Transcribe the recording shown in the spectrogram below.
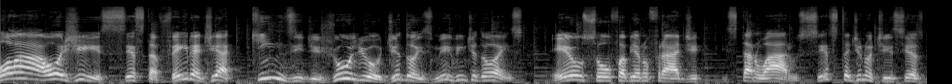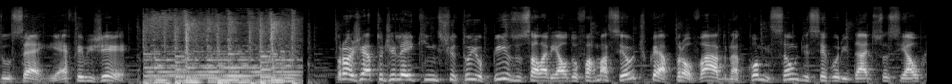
Olá, hoje, sexta-feira, dia 15 de julho de 2022. Eu sou Fabiano Frade, está no ar o Sexta de Notícias do CRFMG. Projeto de lei que institui o piso salarial do farmacêutico é aprovado na Comissão de Seguridade Social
